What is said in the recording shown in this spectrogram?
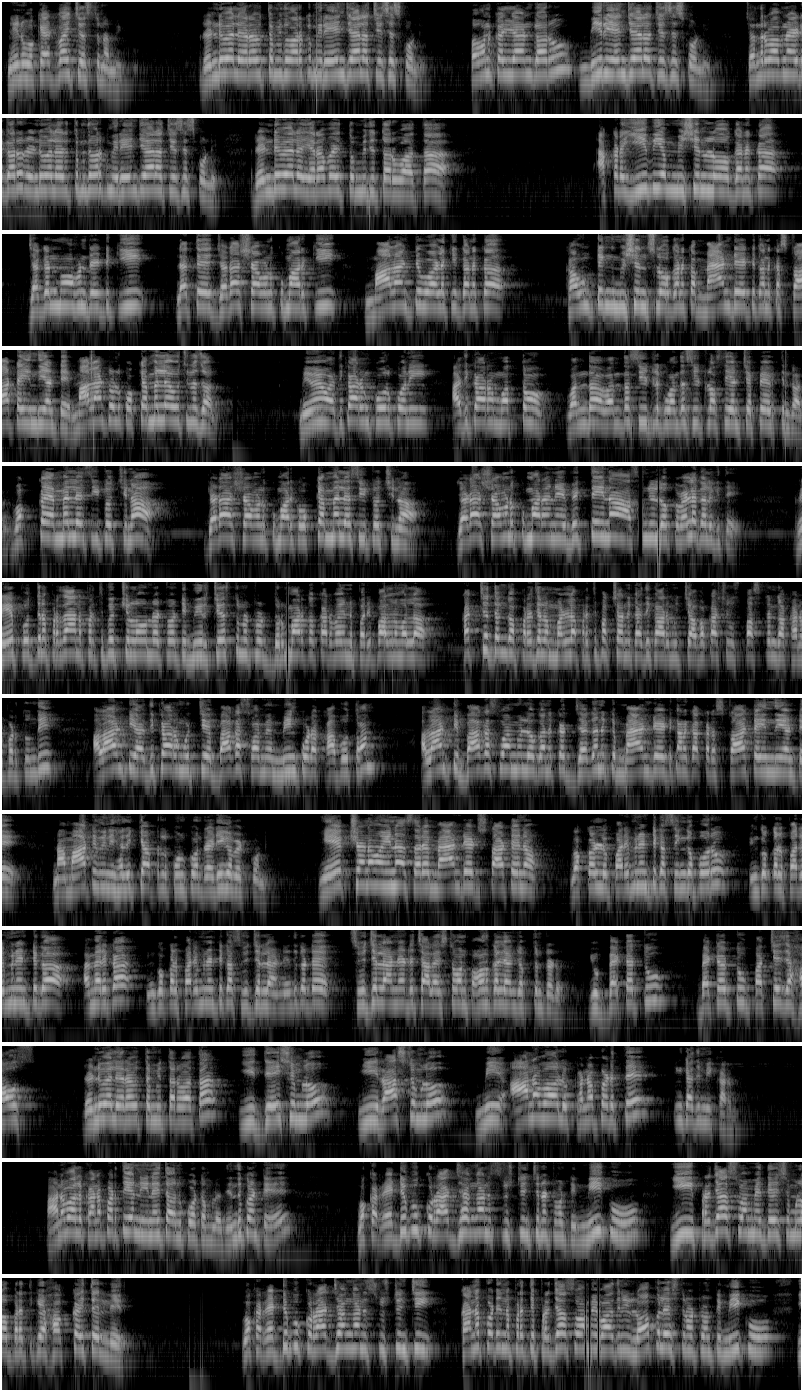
నేను ఒక అడ్వైజ్ చేస్తున్నా మీకు. రెండు వేల ఇరవై తొమ్మిది వరకు మీరు ఏం చేయాలో చేసేసుకోండి. పవన్ కళ్యాణ్ గారు మీరు ఏం చేయాలో చేసేసుకోండి. చంద్రబాబు నాయుడు గారు రెండు వేల ఇరవై తొమ్మిది వరకు మీరు ఏం చేయాలో చేసేసుకోండి. రెండు వేల ఇరవై తొమ్మిది తరువాత అక్కడ ఈవీఎం మిషన్లో గనక జగన్మోహన్ రెడ్డికి లేకపోతే జడా శ్రవణ్ కుమార్కి మాలాంటి వాళ్ళకి గనక కౌంటింగ్ మిషన్స్లో గనక మ్యాండేట్ గనక స్టార్ట్ అయింది అంటే మాలాంటి వాళ్ళకి ఒక ఎమ్మెల్యే వచ్చిన చాలు. మేమేం అధికారం కోరుకొని అధికారం మొత్తం వంద వంద సీట్లకు వంద సీట్లు వస్తాయని చెప్పే వ్యక్తిని కాదు. ఒక్క ఎమ్మెల్యే సీట్ వచ్చినా జడా శ్రావణ్ కుమార్కి ఒక్క ఎమ్మెల్యే సీట్ వచ్చినా జడా శ్రావణ్ కుమార్ అనే వ్యక్తి అయినా అసెంబ్లీలోకి వెళ్ళగలిగితే రేపొద్దున ప్రధాన ప్రతిపక్షంలో ఉన్నటువంటి మీరు చేస్తున్నటువంటి దుర్మార్గకరమైన పరిపాలన వల్ల ఖచ్చితంగా ప్రజలు మళ్ళా ప్రతిపక్షానికి అధికారం ఇచ్చే అవకాశం స్పష్టంగా కనపడుతుంది. అలాంటి అధికారం వచ్చే భాగస్వామ్యం మేము కూడా కాబోతాం. అలాంటి భాగస్వామ్యంలో కనుక జగన్కి మ్యాండేట్ కనుక అక్కడ స్టార్ట్ అయింది అంటే నా మాట విని హెలికాప్టర్లు కొనుక్కొని రెడీగా పెట్టుకోండి. ఏ క్షణం అయినా సరే మ్యాండేట్ స్టార్ట్ అయినా ఒకళ్ళు పర్మనెంట్గా సింగపూరు ఇంకొకళ్ళు పర్మనెంట్గా అమెరికా ఇంకొకళ్ళు పర్మనెంట్గా స్విట్జర్లాండ్. ఎందుకంటే స్విట్జర్లాండ్ అంటే చాలా ఇష్టం అని పవన్ కళ్యాణ్ చెప్తుంటాడు. You better to better to purchase a house రెండు వేల ఇరవై తొమ్మిది తర్వాత ఈ దేశంలో ఈ రాష్ట్రంలో మీ ఆనవాలు కనపడితే ఇంక అది మీ కర్మ. ఆనవాళ్ళు కనపడితే అని నేనైతే అనుకోవటం లేదు. ఎందుకంటే ఒక రెడ్ బుక్ రాజ్యాంగాన్ని సృష్టించినటువంటి మీకు ఈ ప్రజాస్వామ్య దేశంలో బ్రతికే హక్కు అయితే లేదు. ఒక రెడ్ బుక్ రాజ్యాంగాన్ని సృష్టించి కనపడిన ప్రతి ప్రజాస్వామ్యవాదిని లోపలేస్తున్నటువంటి మీకు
